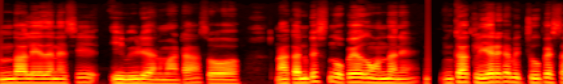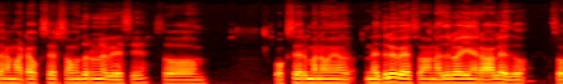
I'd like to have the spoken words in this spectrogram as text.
ఉందా లేదనేసి ఈ వీడియో అనమాట సో నాకు అనిపిస్తుంది ఉపయోగం ఉందని. ఇంకా క్లియర్గా మీకు చూపిస్తాను అనమాట ఒకసారి సముద్రంలో వేసి. సో ఒకసారి మనం నదిలో వేసాం నదిలో ఏం రాలేదు. సో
